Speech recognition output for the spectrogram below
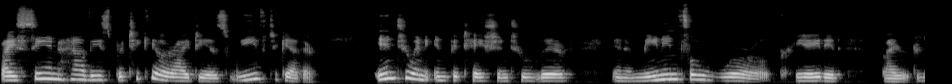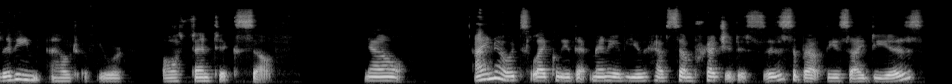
by seeing how these particular ideas weave together into an invitation to live in a meaningful world created by living out of your authentic self. Now, I know it's likely that many of you have some prejudices about these ideas,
